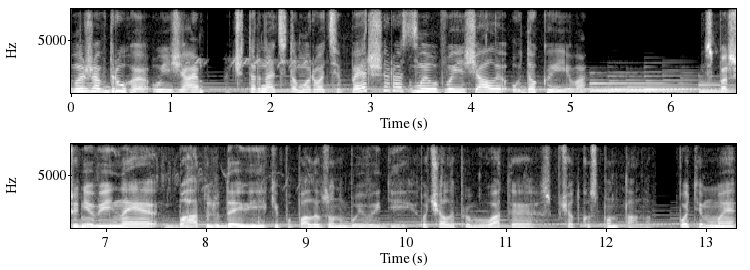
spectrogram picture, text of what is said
Ми вже вдруге уїжджаємо. У 2014 році перший раз ми виїжджали до Києва. З перших днів війни багато людей, які попали в зону бойових дій, почали прибувати спочатку спонтанно. Потім ми е,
